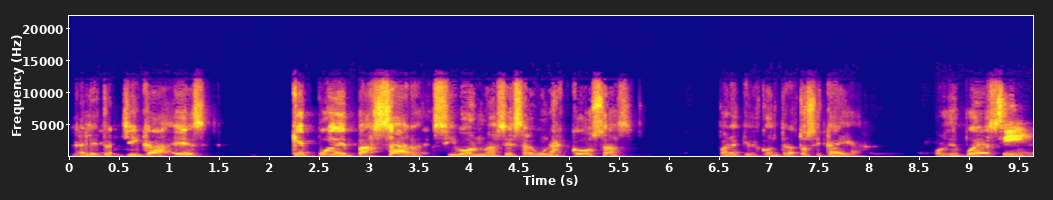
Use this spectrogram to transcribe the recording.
la letra chica es qué puede pasar si vos no haces algunas cosas para que el contrato se caiga. Porque después, Sí,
